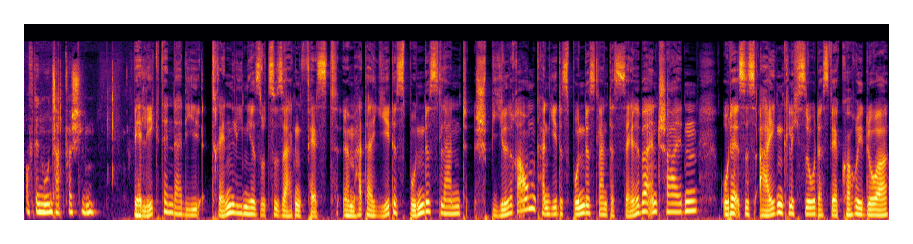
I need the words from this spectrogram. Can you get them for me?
auf den Montag verschieben. Wer legt denn da die Trennlinie sozusagen fest? Ähm, hat da jedes Bundesland Spielraum? Kann jedes Bundesland das selber entscheiden? Oder ist es eigentlich so, dass der Korridor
